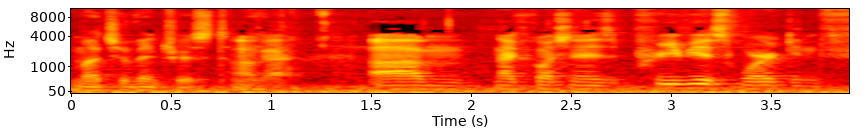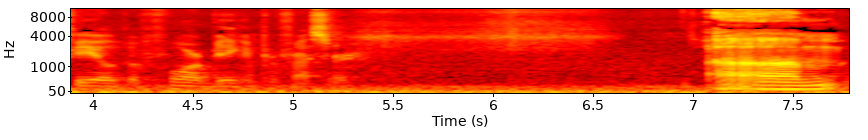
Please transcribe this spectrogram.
much of interest to me. Okay. Um, next question is previous work in field before being a professor. Um,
